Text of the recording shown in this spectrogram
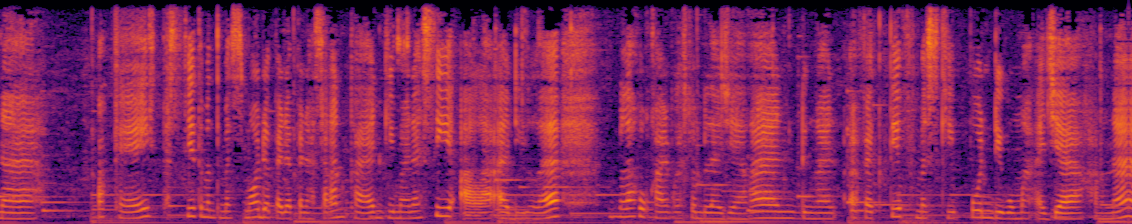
nah Oke, okay, pasti teman-teman semua udah pada penasaran kan gimana sih ala Adila melakukan proses pembelajaran dengan efektif meskipun di rumah aja karena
